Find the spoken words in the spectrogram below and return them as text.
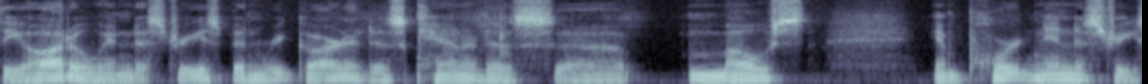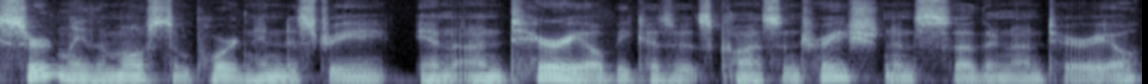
the auto industry has been regarded as Canada's uh, most important industry, certainly the most important industry in Ontario because of its concentration in southern Ontario.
